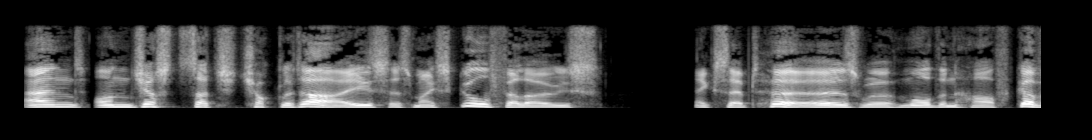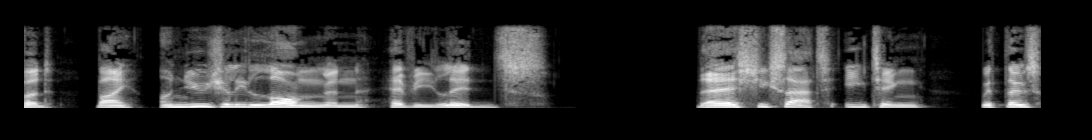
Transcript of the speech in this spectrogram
and on just such chocolate eyes as my schoolfellows, except hers were more than half covered by unusually long and heavy lids. There she sat eating, with those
